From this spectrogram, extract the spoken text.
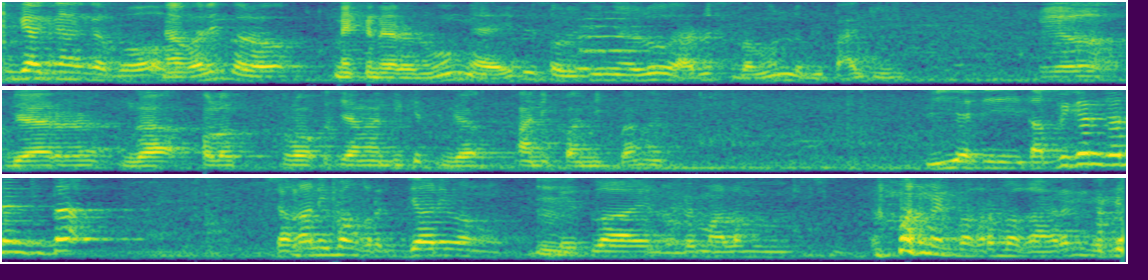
enggak enggak enggak bohong Nah, paling kalau naik kendaraan umum ya itu solusinya lu harus bangun lebih pagi. Iya. Biar nggak kalau kalau kesiangan dikit nggak panik-panik banget. iya sih tapi kan kadang kita misalkan nih bang kerja nih bang Hmm. deadline sampai malam main bakar bakaran gitu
